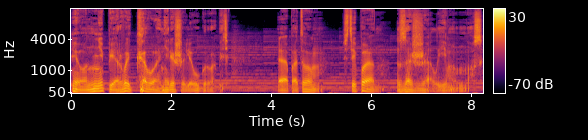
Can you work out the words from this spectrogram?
и он не первый, кого они решили угробить. А потом Степан зажал ему нос.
